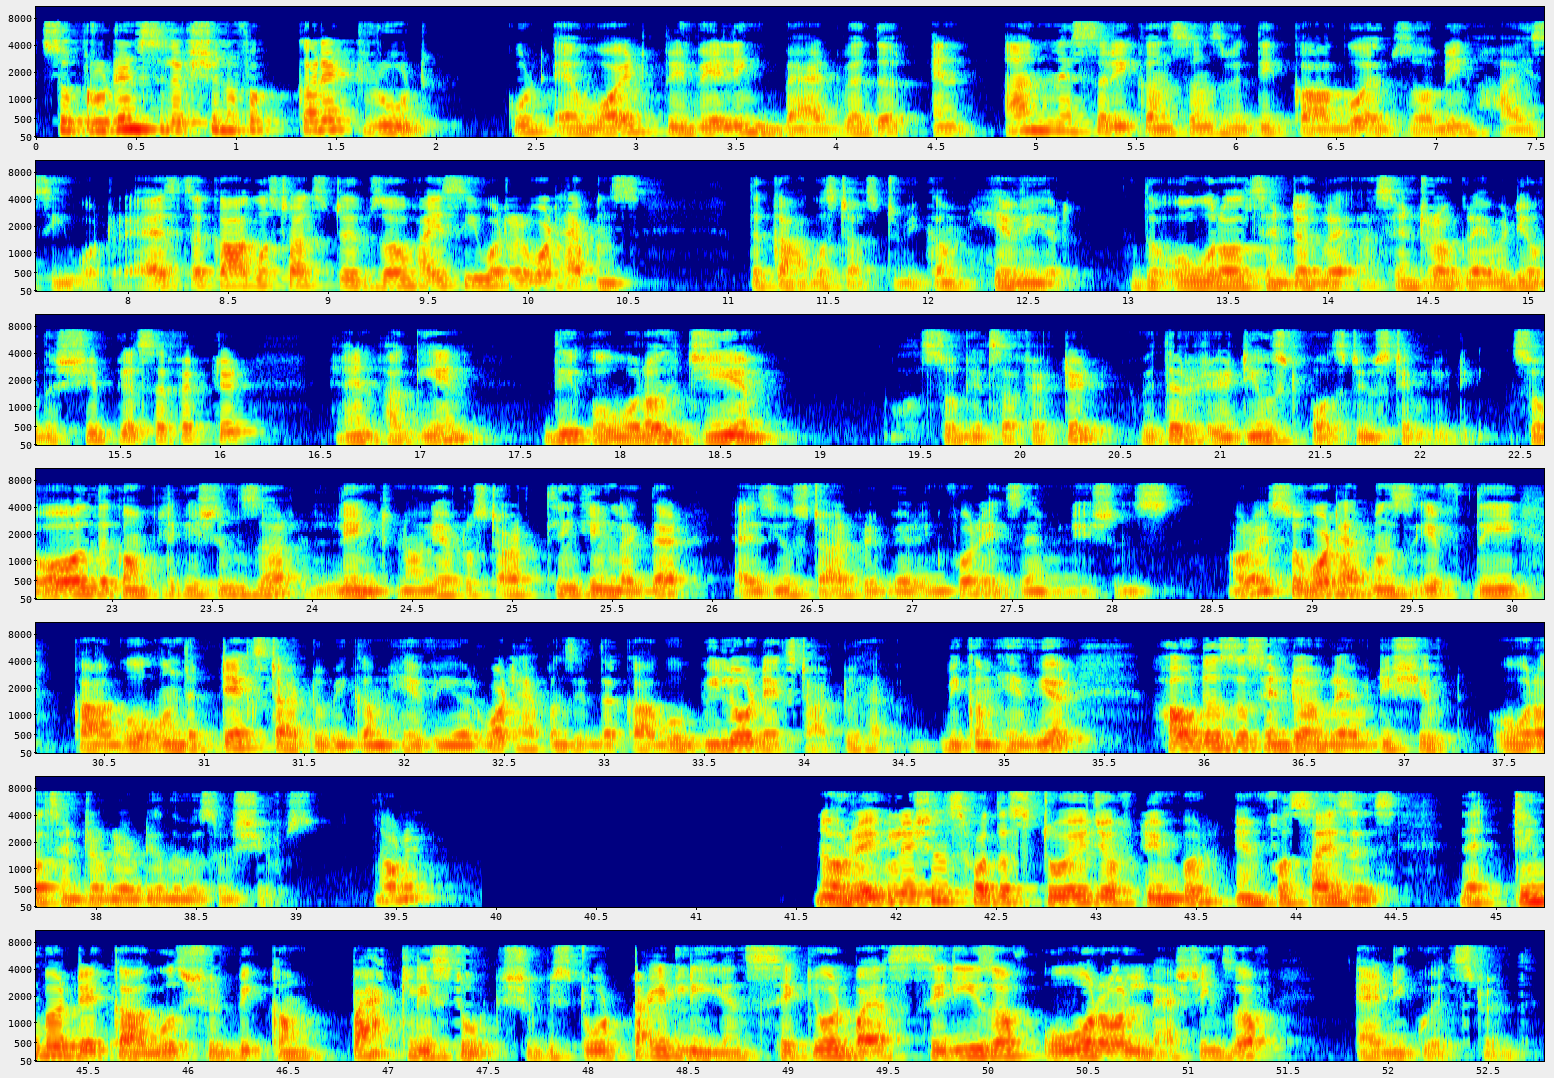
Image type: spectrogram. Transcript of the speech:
So prudent selection of a correct route could avoid prevailing bad weather and unnecessary concerns with the cargo absorbing high seawater. As the cargo starts to absorb high seawater, what happens? The cargo starts to become heavier. The overall center, center of gravity of the ship gets affected and again the overall GM also gets affected with a reduced positive stability. So all the complications are linked. Now you have to start thinking like that as you start preparing for examinations all right so what happens if the cargo on the deck start to become heavier? What happens if the cargo below deck start to become heavier? How does the center of gravity shift overall center of gravity of the vessel shifts? All right now regulations for the stowage of timber emphasizes that timber deck cargoes should be compactly stored should be stored tightly and secured by a series of overall lashings of adequate strength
